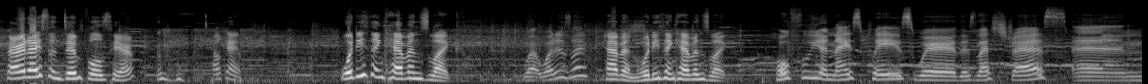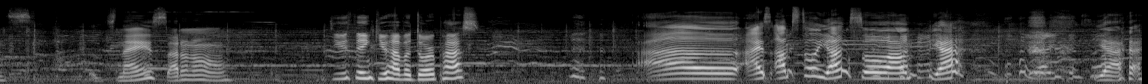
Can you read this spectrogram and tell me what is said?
Paradise and Dimples here. okay. What do you think heaven's like? What? What is it? Heaven. What do you think heaven's like? Hopefully, a nice place where there's less stress and it's nice. I don't know. Do you think you have a door pass? Uh, I, I'm still young, so um, yeah. yeah, you think so? Yeah.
